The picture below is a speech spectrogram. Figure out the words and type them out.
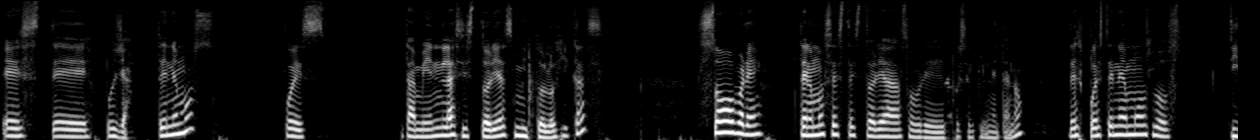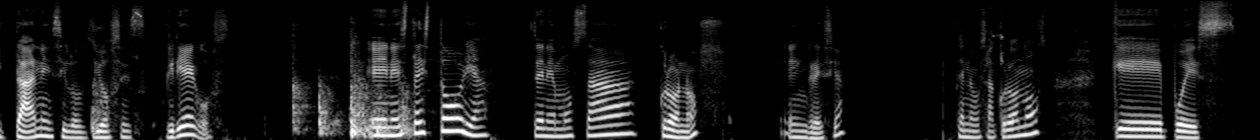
este, pues ya, tenemos pues también las historias mitológicas sobre, tenemos esta historia sobre pues el planeta, ¿no? Después tenemos los titanes y los dioses griegos. En esta historia tenemos a Cronos en Grecia. Tenemos a Cronos que pues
